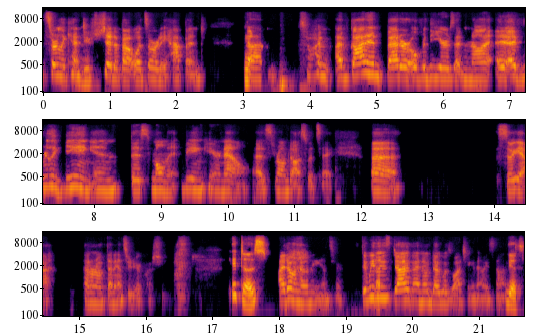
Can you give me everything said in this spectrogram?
I certainly can't do mm-hmm. shit about what's already happened. No. Um, so I'm I've gotten better over the years at not at really being in this moment, being here now, as Ram Dass would say. Uh, so yeah, I don't know if that answered your question. It does. I don't know the answer. Did we uh, lose Doug? I know Doug was watching and now he's not. Yes.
